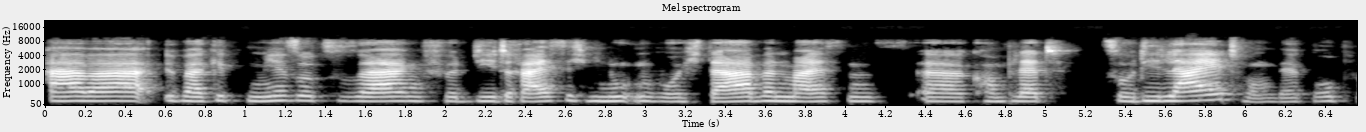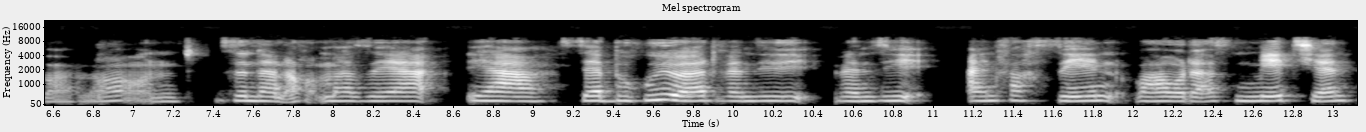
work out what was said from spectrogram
aber übergibt mir sozusagen für die 30 Minuten, wo ich da bin, meistens äh, komplett so die Leitung der Gruppe ne? und sind dann auch immer sehr, ja, sehr berührt, wenn sie, wenn sie einfach sehen, wow, da ist ein Mädchen,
